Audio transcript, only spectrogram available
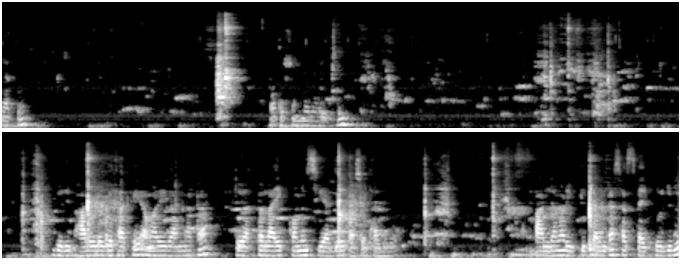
দেখো। কত সুন্দর হয়েছে। যদি ভালো লেগে থাকে আমার এই রান্নাটা, তো একটা লাইক কমেন্ট শেয়ার দিয়ে পাশে থাকবে। পারলে আমার ইউটিউব চ্যানেলটা সাবস্ক্রাইব করে দেবে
